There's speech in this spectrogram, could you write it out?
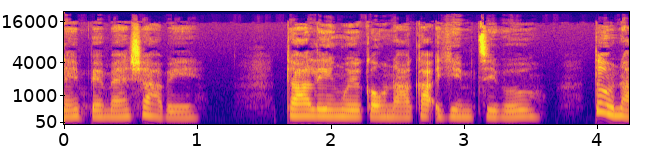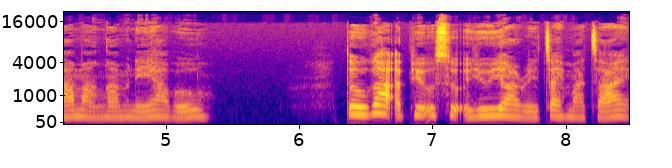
လင်းပင်ပန်းရှာပြီးဒါလင်းငွေကုန်တာကအရင်မကြည့်ဘူး။သူ့နားမှာငါမနေရဘူး။သူကအပြုအစုအယူရတွေကြိုက်မှကြိုက်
